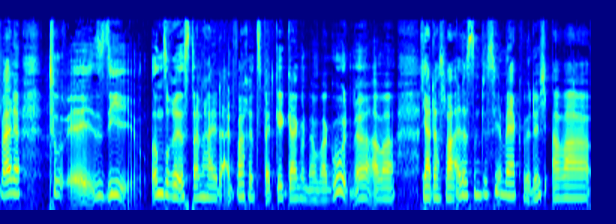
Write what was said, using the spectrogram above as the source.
meine, tu, äh, sie, unsere ist dann halt einfach ins Bett gegangen und dann war gut, ne? Aber ja, das war alles ein bisschen merkwürdig, aber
